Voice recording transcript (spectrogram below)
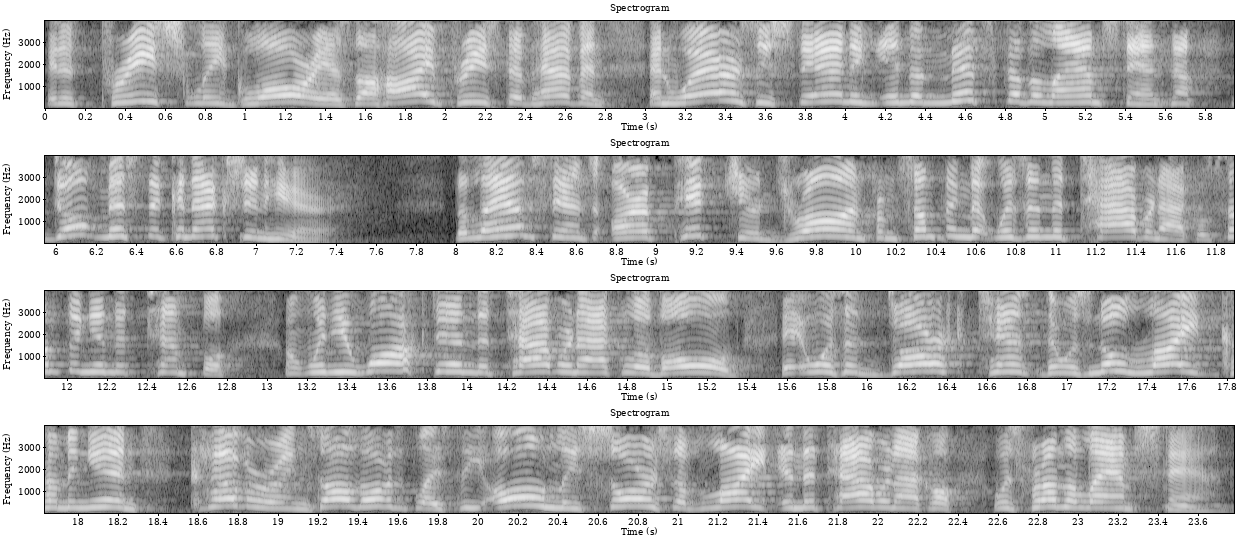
in his priestly glory as the high priest of heaven. And where is he standing? In the midst of the lampstands. Now, don't miss the connection here. The lampstands are a picture drawn from something that was in the tabernacle, something in the temple. When you walked in the tabernacle of old, it was a dark tent. There was no light coming in, coverings all over the place. The only source of light in the tabernacle was from the lampstand.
